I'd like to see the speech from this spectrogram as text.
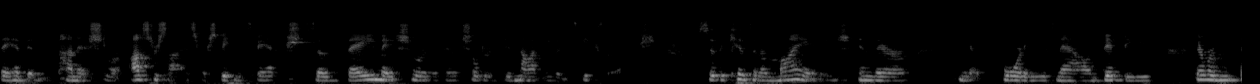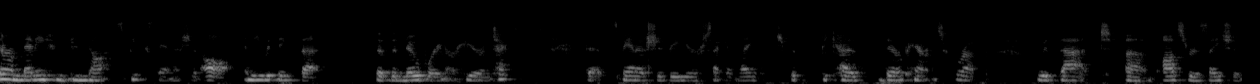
they had been punished or ostracized for speaking Spanish. So they made sure that their children did not even speak Spanish. So the kids that are my age, in their you know 40s now and 50s, there were there are many who do not speak Spanish at all, and you would think that that's a no-brainer here in Texas that Spanish should be your second language, but because their parents grew up with that um, ostracization,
